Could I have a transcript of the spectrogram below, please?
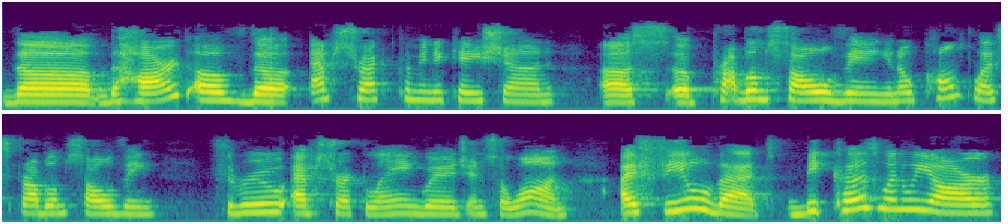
The, the heart of the abstract communication, uh, uh, problem solving, you know, complex problem solving through abstract language and so on. I feel that because when we are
